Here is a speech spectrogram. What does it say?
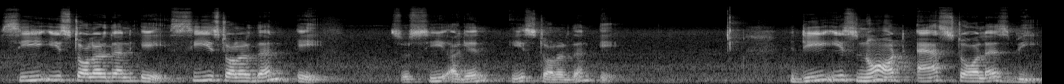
C is taller than A. C is taller than A. So C again is taller than A. D is not as tall as B.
